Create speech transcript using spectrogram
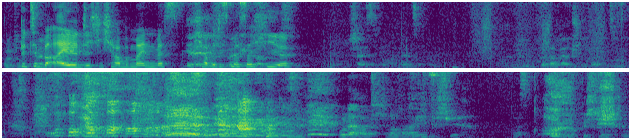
Wollte Bitte uns beeil dich. Ich habe mein Messer. Ja, Ich habe das überleg Messer hier. Scheiße, noch ein letzter. Böller rein, Schublade zu. Das ist so geil gewesen. Oder hatte ich noch einen? Briefbeschwerer. Was? Briefbeschwerer.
